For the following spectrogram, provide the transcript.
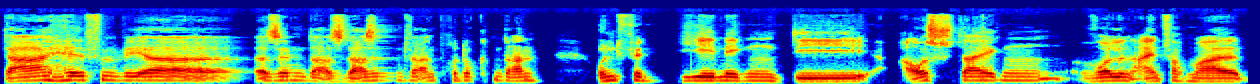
da helfen wir, sind, also da sind wir an Produkten dran. Und für diejenigen, die aussteigen wollen, einfach mal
